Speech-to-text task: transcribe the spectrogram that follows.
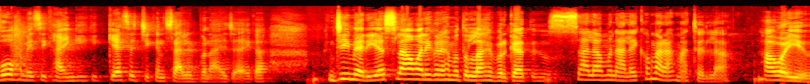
वो हमें सिखाएँगी कि कैसे चिकन सैलड बनाया जाएगा। जी मैरी असल वालेकुम रहमतुल्लाहि व बरकातहू। सलाम how are you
